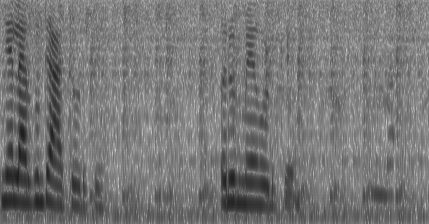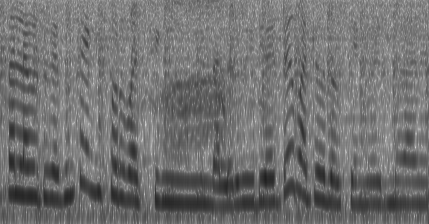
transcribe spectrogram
ഇനി എല്ലാവർക്കും ടാറ്റ കൊടുക്ക്. ഒരു ഉമ്മയും കൊടുക്ക്. അപ്പോൾ എല്ലാ വീട്ടുകാർക്കും താങ്ക് യു ഫോർ വാച്ചിങ് നല്ലൊരു വീഡിയോ ആയിട്ട് മറ്റൊരു ദിവസം വരുന്നതാണ്.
